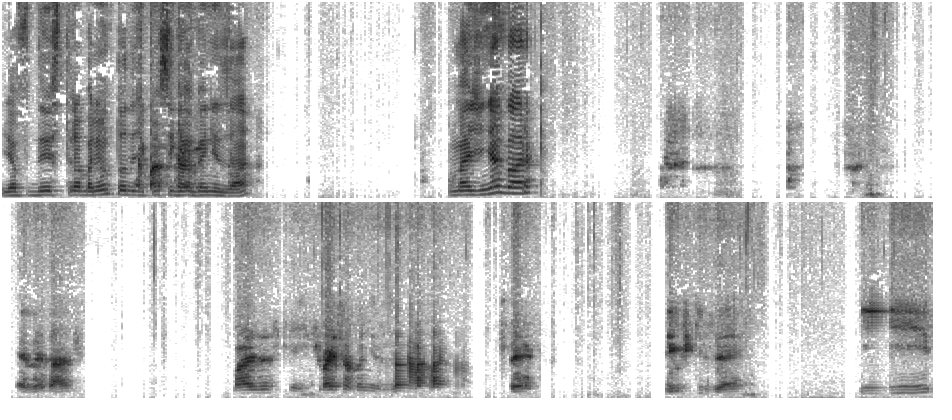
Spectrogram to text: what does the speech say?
Já deu esse trabalhão todo de conseguir organizar. Imagine agora. É verdade. Mas assim, a gente vai se organizar, certo? Deus quiser. E,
